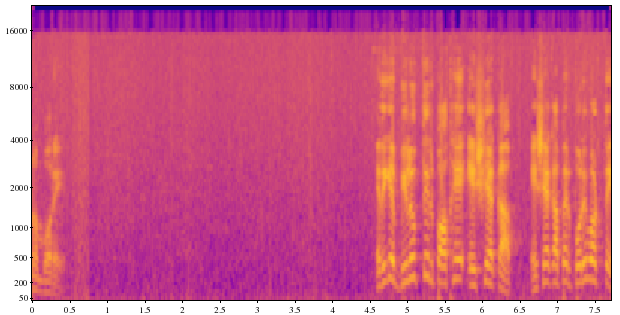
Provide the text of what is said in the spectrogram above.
নম্বরে। এদিকে বিলুপ্তির পথে এশিয়া কাপ। এশিয়া কাপের পরিবর্তে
